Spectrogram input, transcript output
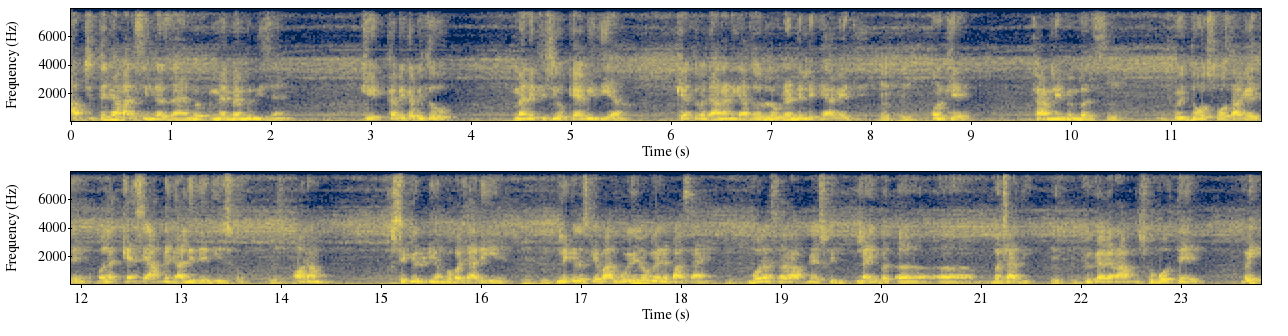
आप जितने भी हमारे सिंगर्स हैं मेमोरीज हैं कि कभी कभी तो मैंने किसी को कह भी दिया क्या तुम्हें गाना नहीं आता लोग डंडे लेके आ गए थे। उनके फैमिली मेंबर्स कोई दोस्त वोस्त आ गए थे। बोला, कैसे आपने गाली दे दी इसको? और हम सिक्योरिटी हमको बचा रही है। लेकिन उसके बाद वही लोग मेरे पास आए। बोला, सर, आपने इसकी लाइफ बचा दी। क्योंकि अगर आप उसको बोलते, भाई,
